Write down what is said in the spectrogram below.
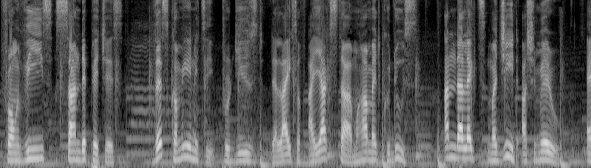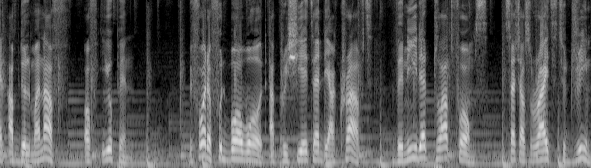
From these sandy pitches, this community produced the likes of Ajax star Mohamed Kudus, Anderlecht Majid Ashimeru, and Abdul Manaf of Eupen. Before the football world appreciated their craft, they needed platforms such as Right to Dream,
